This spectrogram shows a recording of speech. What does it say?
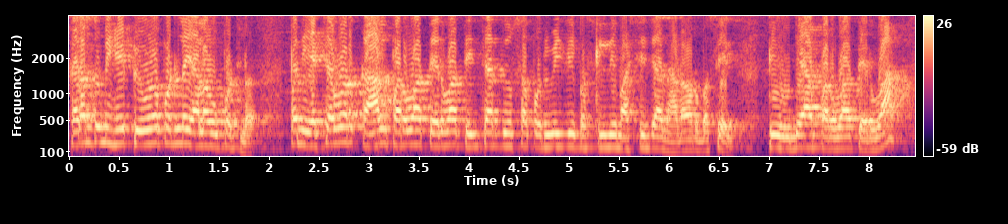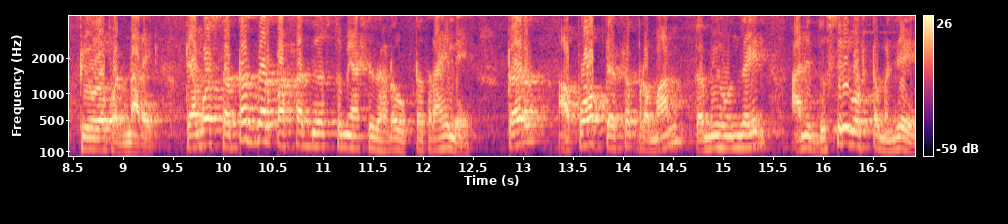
कारण तुम्ही हे पिवळं पडलं याला उपटलं. पण याच्यावर काल परवा तेरवा तीन चार दिवसापूर्वी जी बसलेली माशी ज्या झाडावर बसेल ती उद्या परवा तेरवा पिवळं पडणार आहे. त्यामुळे सतत जर पाच सात दिवस तुम्ही अशी झाडं उपटत राहिले तर आपोआप त्याचं प्रमाण कमी होऊन जाईल. आणि दुसरी गोष्ट म्हणजे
